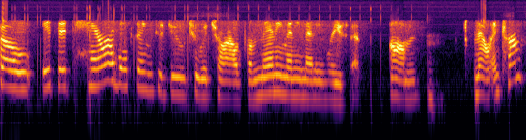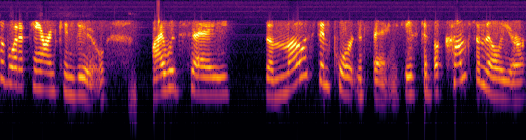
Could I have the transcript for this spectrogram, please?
So it's a terrible thing to do to a child for many, many, many reasons. Um, now, in terms of what a parent can do, I would say the most important thing is to become familiar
